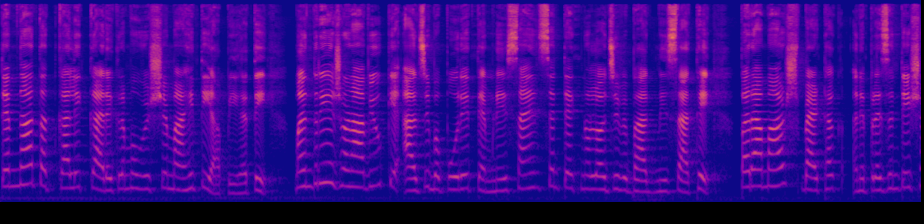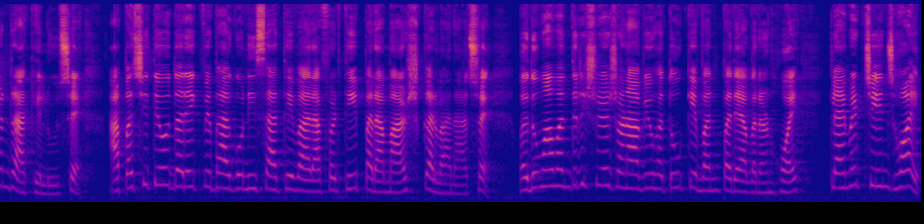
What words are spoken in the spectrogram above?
તેમના તત્કાલિક કાર્યક્રમો વિશે માહિતી આપી હતી. મંત્રીએ જણાવ્યું કે આજે બપોરે તેમણે સાયન્સ એન્ડ ટેકનોલોજી વિભાગની સાથે પરામર્શ, બેઠક અને પ્રેઝન્ટેશન રાખેલું છે. આ પછી તેઓ દરેક વિભાગોની સાથે વારાફરતી પરામર્શ કરવાના છે. વધુમાં મંત્રીશ્રીએ જણાવ્યું હતું કે વન પર્યાવરણ હોય ક્લાઇમેટ ચેન્જ હોય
